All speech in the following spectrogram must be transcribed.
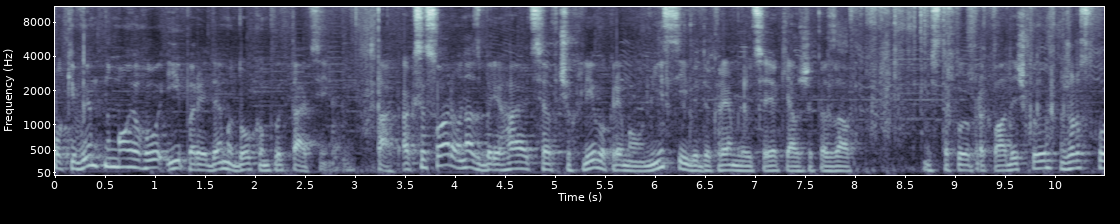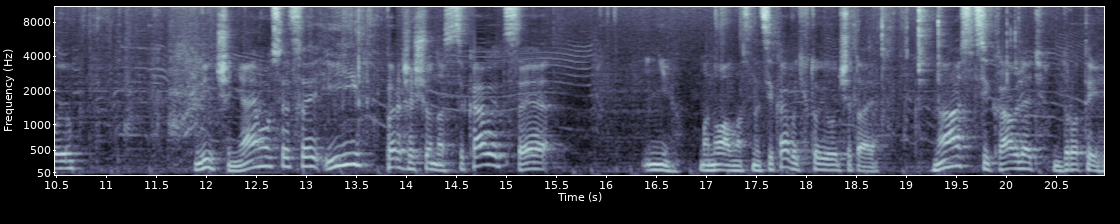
поки вимкнемо його і перейдемо до комплектації. Так, аксесуари у нас зберігаються в чохлі в окремому місці і відокремлюються, як я вже казав, ось такою прокладочкою жорсткою. Відчиняємо все це. І перше, що нас цікавить, це. Ні, мануал нас не цікавить, хто його читає. Нас цікавлять дроти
